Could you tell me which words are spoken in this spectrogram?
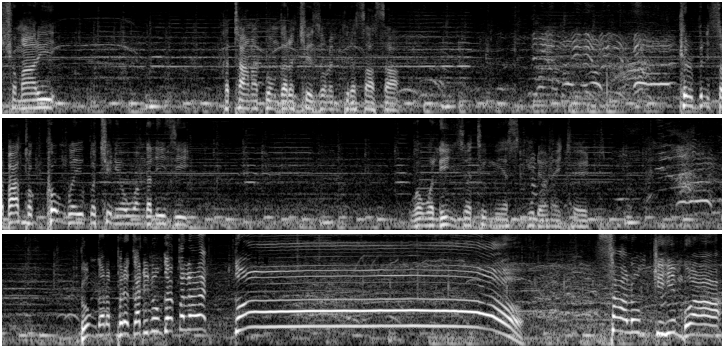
Shomari Katana Tonga anacheza na mpira sasa. Kelvin Sabato Kongwe yuko chini ya uangalizi wa walinzi wa timu ya Singida United. Donga anapeleka Dinunga kola go! Salum Kihimbwa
